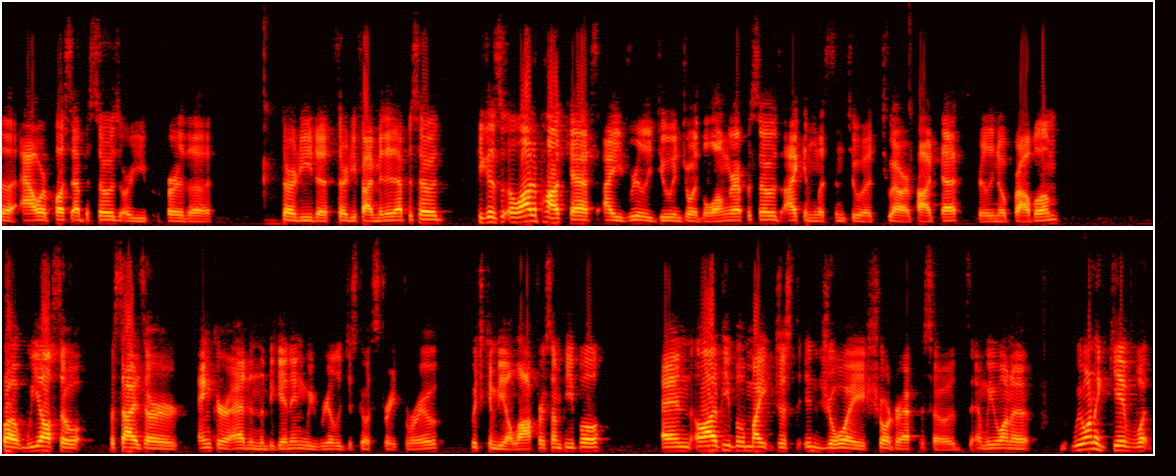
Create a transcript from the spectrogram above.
the hour plus episodes or you prefer the 30 to 35 minute episodes. Because a lot of podcasts, I really do enjoy the longer episodes. I can listen to a two hour podcast, really no problem. But we also, besides our anchor ad in the beginning, we really just go straight through, which can be a lot for some people. And a lot of people might just enjoy shorter episodes, and we want to we want to give what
